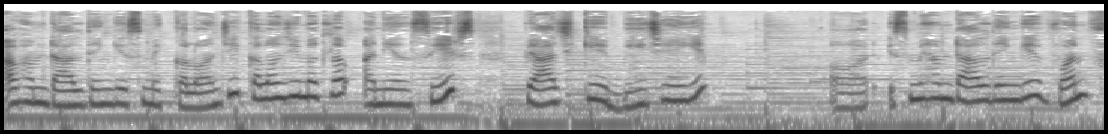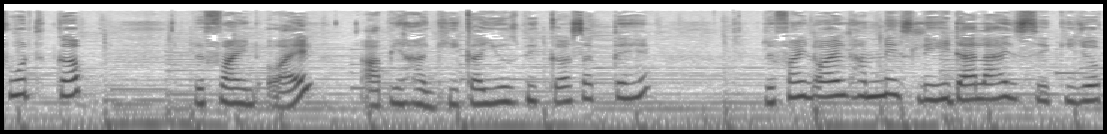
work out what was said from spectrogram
अब हम डाल देंगे इसमें कलौजी। कलौजी मतलब अनियन सीड्स, प्याज के बीज हैं ये। और इसमें हम डाल देंगे one fourth cup refined oil. आप यहाँ घी का यूज़ भी कर सकते हैं। रिफाइंड ऑयल हमने इसलिए ही डाला है जिससे कि जो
